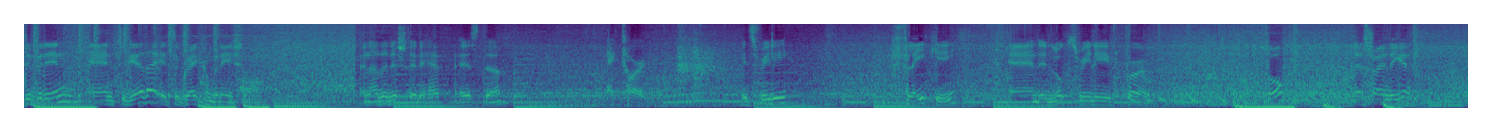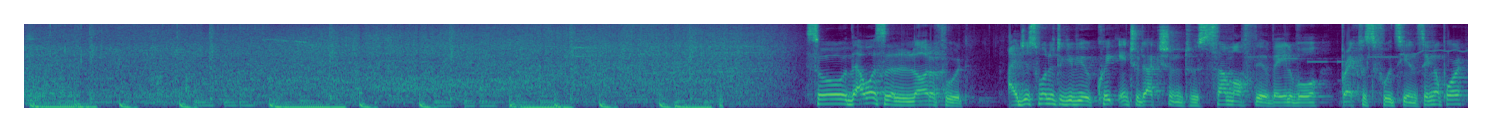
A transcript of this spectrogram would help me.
dip it in, and together it's a great combination. Another dish that they have is the egg tart. It's really flaky and it looks really firm. So, let's try and dig in. So that was a lot of food. I just wanted to give you a quick introduction to some of the available breakfast foods here in Singapore.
